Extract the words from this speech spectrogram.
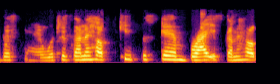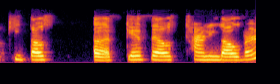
the skin, which is gonna help keep the skin bright. It's gonna help keep those uh, skin cells turning over.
